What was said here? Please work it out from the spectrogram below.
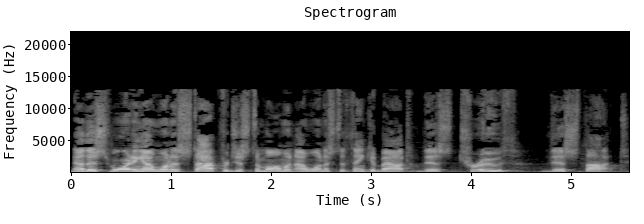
Now, this morning, I want to stop for just a moment. I want us to think about this truth, this thought.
